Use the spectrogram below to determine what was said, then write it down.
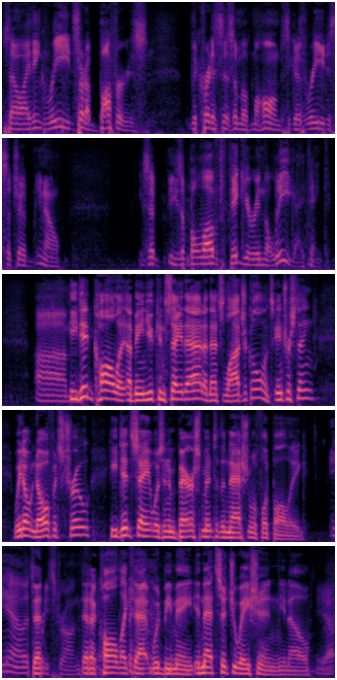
So I think Reid sort of buffers the criticism of Mahomes because Reid is such a you know he's a he's a beloved figure in the league. I think. Um, he did call it. I mean, you can say that, and that's logical. It's interesting. We don't know if it's true. He did say it was an embarrassment to the National Football League. Yeah, that's that, pretty strong. That a call like that would be made in that situation. You know. Yep.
